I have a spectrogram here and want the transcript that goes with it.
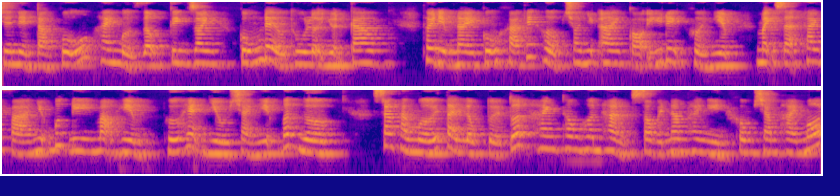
trên nền tảng cũ hay mở rộng kinh doanh cũng đều thu lợi nhuận cao. Thời điểm này cũng khá thích hợp cho những ai có ý định khởi nghiệp, mạnh dạn khai phá những bước đi mạo hiểm, hứa hẹn nhiều trải nghiệm bất ngờ. Sang tháng mới, tài lộc tuổi tuất hanh thông hơn hẳn so với năm 2021.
